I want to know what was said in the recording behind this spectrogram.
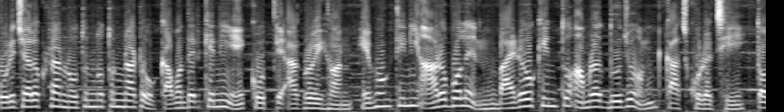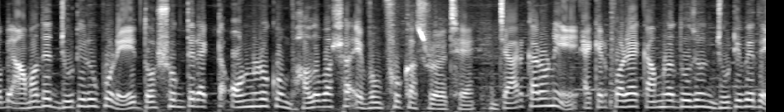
পরিচালকরা নতুন নতুন নাটক আমাদেরকে নিয়ে করতে আগ্রহী হন এবং তিনি আরও বলেন, বাইরেও কিন্তু আমরা দুজন কাজ করেছি। তবে আমাদের জুটির উপরে দর্শকদের একটা অন্যরকম ভালোবাসা এবং ফোকাস রয়েছে, যার কারণে একের পর এক আমরা দুজন জুটি বেঁধে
